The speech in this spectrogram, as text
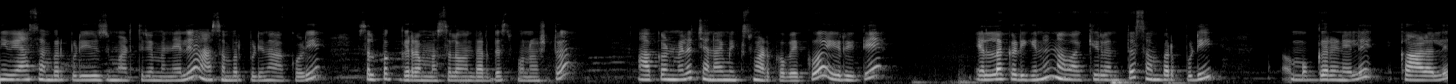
ನೀವು ಯಾವ ಸಾಂಬಾರು ಪುಡಿ ಯೂಸ್ ಮಾಡ್ತೀರಿ ಮನೆಯಲ್ಲಿ, ಆ ಸಾಂಬಾರು ಪುಡಿನ ಹಾಕ್ಕೊಳ್ಳಿ ಸ್ವಲ್ಪ ಗರಂ ಮಸಾಲ ಒಂದು ಅರ್ಧ ಸ್ಪೂನಷ್ಟು ಹಾಕೊಂಡ್ಮೇಲೆ ಚೆನ್ನಾಗಿ ಮಿಕ್ಸ್ ಮಾಡ್ಕೋಬೇಕು. ಈ ರೀತಿ ಎಲ್ಲ ಕಡೆಗೂ ನಾವು ಹಾಕಿರೋಂಥ ಸಾಂಬಾರು ಪುಡಿ ಒಗ್ಗರಣೆಯಲ್ಲಿ ಕಾಳಲ್ಲಿ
